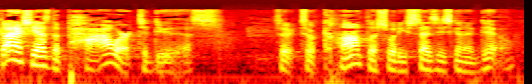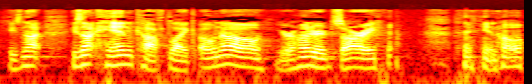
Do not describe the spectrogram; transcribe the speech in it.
God actually has the power to do this, to, to accomplish what he says he's going to do. He's not, he's not handcuffed like, oh no, you're 100, sorry. you know,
